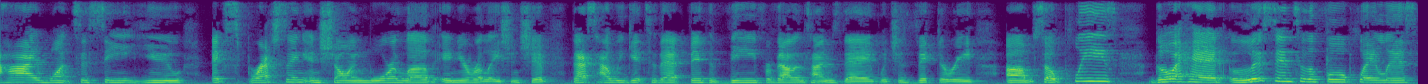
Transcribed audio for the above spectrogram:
I want to see you expressing and showing more love in your relationship. That's how we get to that fifth V for Valentine's Day, which is victory. Um, so please go ahead, listen to the full playlist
